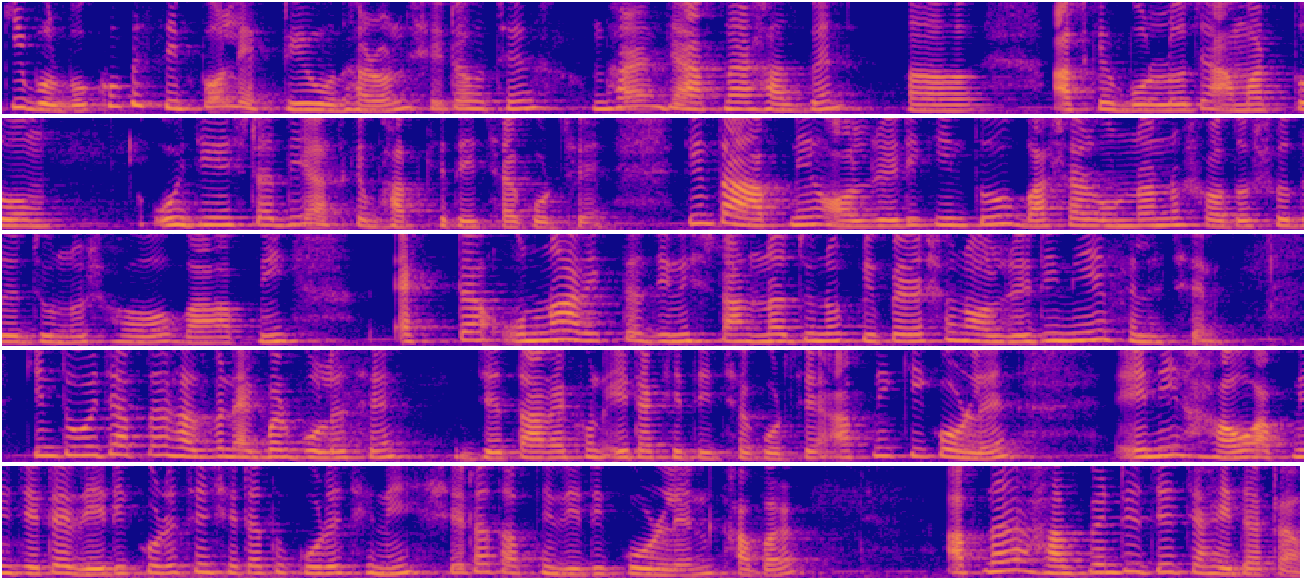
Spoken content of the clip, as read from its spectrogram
কি বলব, খুবই সিম্পল একটি উদাহরণ, সেটা হচ্ছে, ধরেন যে আপনার হাজব্যান্ড আজকে বলল যে আমার তো ওই জিনিসটা দিয়ে আজকে ভাত খেতে ইচ্ছা করছে। কিন্তু আপনি অলরেডি কিন্তু বাসার অন্যান্য সদস্যদের জন্য সহ বা আপনি একটা অন্য আরেকটা জিনিস রান্নার জন্য প্রিপারেশন অলরেডি নিয়ে ফেলেছেন। কিন্তু ওই যে আপনার হাজব্যান্ড একবার বলেছে যে তার এখন এটা খেতে ইচ্ছা করছে, আপনি কি করলেন? এনি হাও আপনি যেটা রেডি করেছেন সেটা তো করেছেনই, সেটা তো আপনি রেডি করলেন খাবার। আপনার হাজব্যান্ডের যে চাহিদাটা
